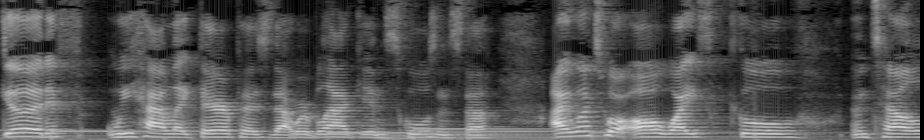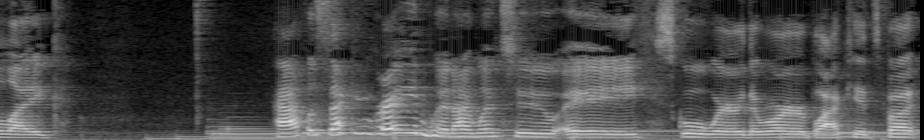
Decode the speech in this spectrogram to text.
good if we had like therapists that were black in schools and stuff. I went to an all white school until like half a second grade when I went to a school where there were black kids, but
